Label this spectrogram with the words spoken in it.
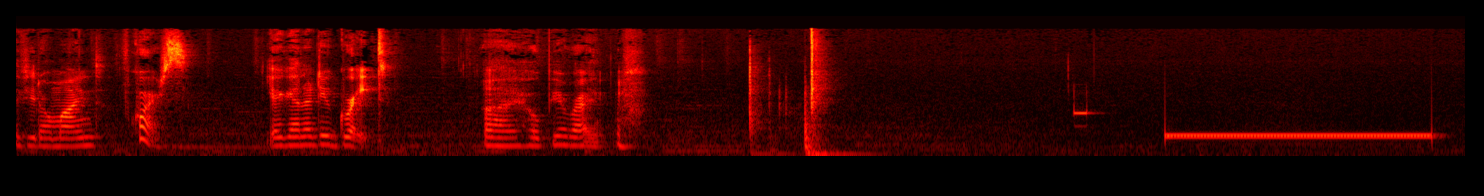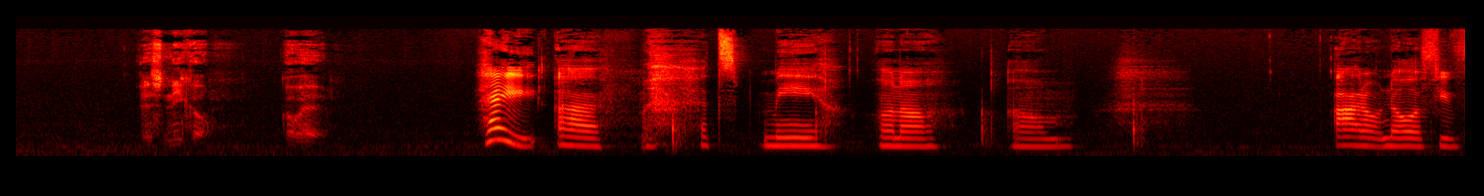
if you don't mind. Of course. You're gonna do great. I hope you're right. It's Nico. Go ahead. Hey, uh, it's me, Ana. Um, I don't know if you've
